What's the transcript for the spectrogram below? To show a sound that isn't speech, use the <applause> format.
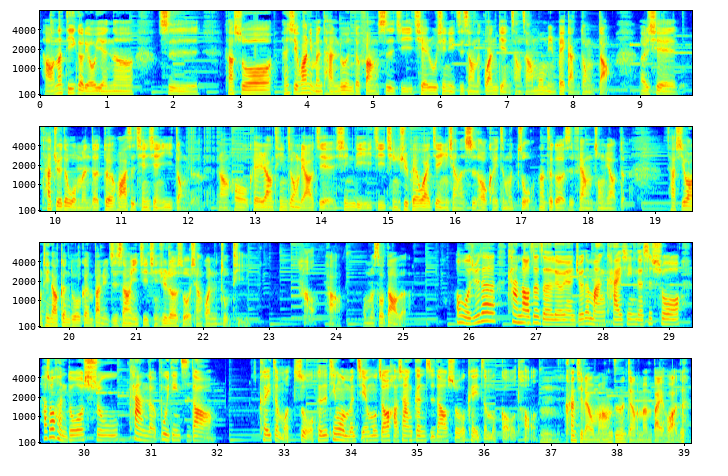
好，那第一个留言呢，是他说很喜欢你们谈论的方式及切入心理智商的观点，常常莫名被感动到，而且他觉得我们的对话是浅显易懂的，然后可以让听众了解心理以及情绪被外界影响的时候可以怎么做，那这个是非常重要的。他希望听到更多跟伴侣智商以及情绪勒索相关的主题。好，好，我们收到了。哦，我觉得看到这则留言，觉得蛮开心的。是说，他说很多书看了不一定知道可以怎么做，可是听我们节目之后，好像更知道说可以怎么沟通。嗯，看起来我们好像真的讲的蛮白话的，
